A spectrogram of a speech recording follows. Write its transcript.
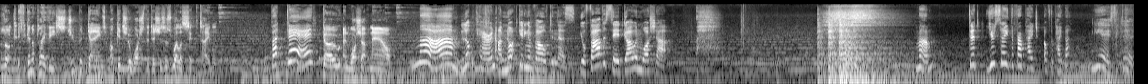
Look, if you're gonna play these stupid games, I'll get you to wash the dishes as well as set the table. But, Dad. Go and wash up now. Mum. Look, Karen, I'm not getting involved in this. Your father said go and wash up. Mum, did you see the front page of the paper? Yes, I did.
